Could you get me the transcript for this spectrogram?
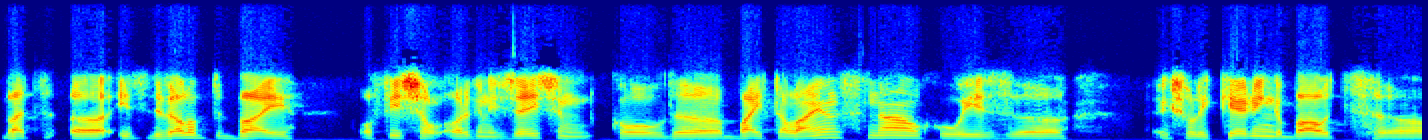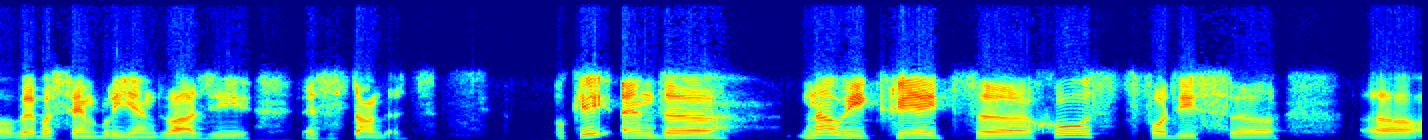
but it's developed by official organization called Byte Alliance now, who is actually caring about WebAssembly and WASI as standards. Okay, and now we create uh, hosts for this uh, uh,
